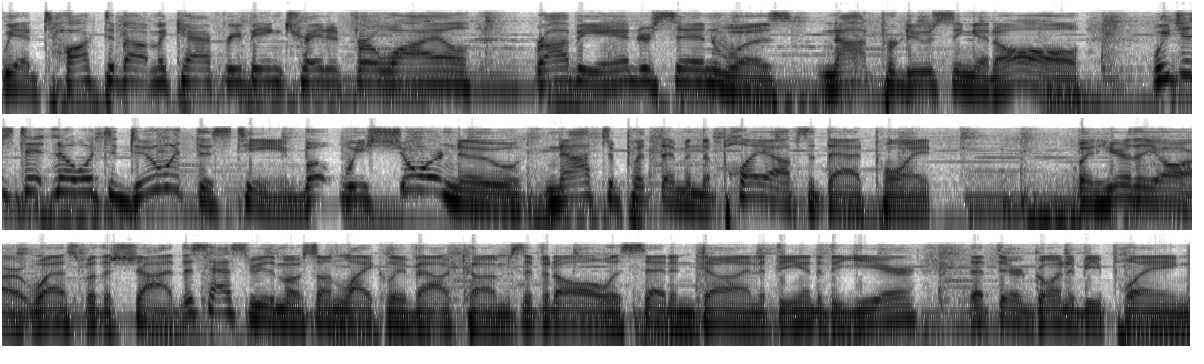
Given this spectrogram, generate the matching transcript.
We had talked about McCaffrey being traded for a while. Robbie Anderson was not producing at all. We just didn't know what to do with this team, but we sure knew not to put them in the playoffs at that point. But here they are, West, with a shot. This has to be the most unlikely of outcomes, if it all is said and done at the end of the year, that they're going to be playing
